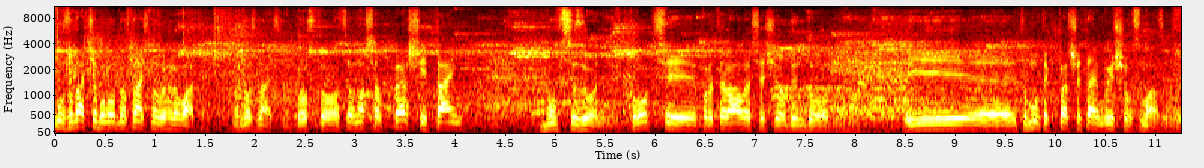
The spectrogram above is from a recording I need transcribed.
ну, задача була однозначно вигравати. Однозначно. Просто це наш перший тайм був в сезоні. Хлопці протиралися ще один до одного. І е, тому так перший тайм вийшов змазаний.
